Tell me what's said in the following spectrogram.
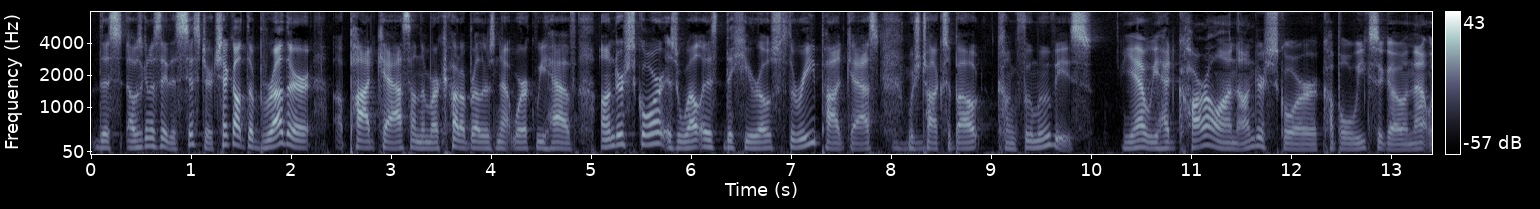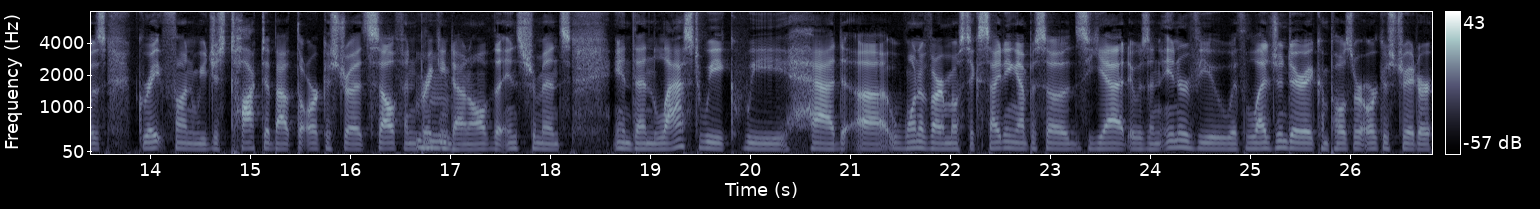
this. I was going to say the sister. Check out the brother uh, podcast on the Marcato Brothers Network. We have underscore as well as the Heroes Three podcast, which talks about kung fu movies. Yeah, we had Carl on underscore a couple weeks ago, and that was great fun. We just talked about the orchestra itself and breaking down all the instruments. And then last week we had uh, one of our most exciting episodes yet. It was an interview with legendary composer orchestrator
